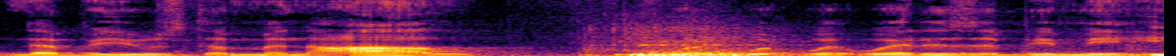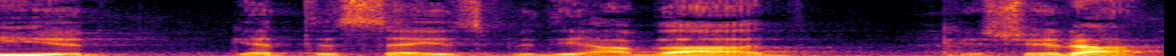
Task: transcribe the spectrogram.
never used the men'al, where, where, where does it be me'ir get to say it's b'di'avad keshira.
